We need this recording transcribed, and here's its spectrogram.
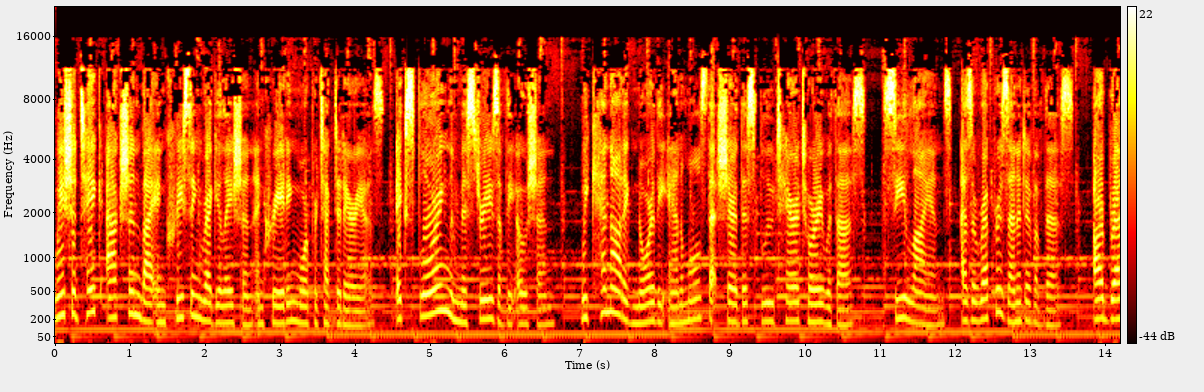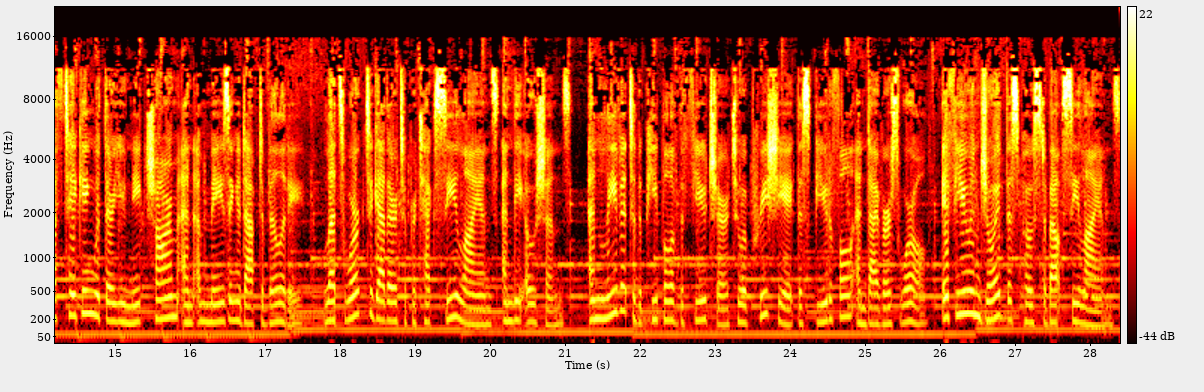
we should take action by increasing regulation and creating more protected areas. Exploring the mysteries of the ocean, we cannot ignore the animals that share this blue territory with us, sea lions, as a representative of this are breathtaking with their unique charm and amazing adaptability. Let's work together to protect sea lions and the oceans, and leave it to the people of the future to appreciate this beautiful and diverse world. If you enjoyed this post about sea lions,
